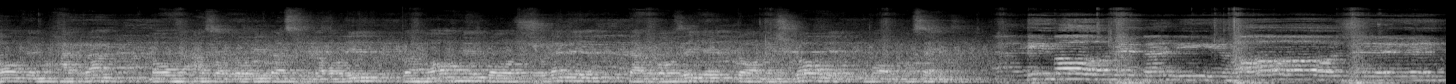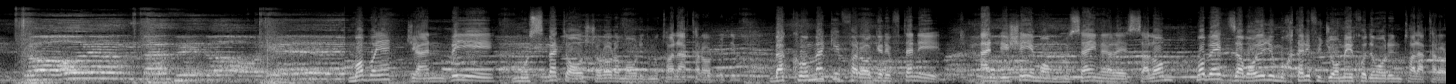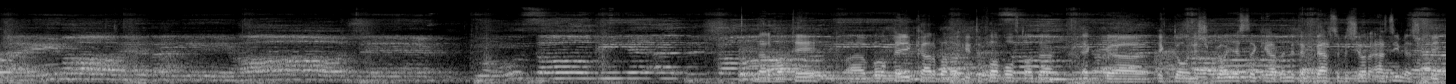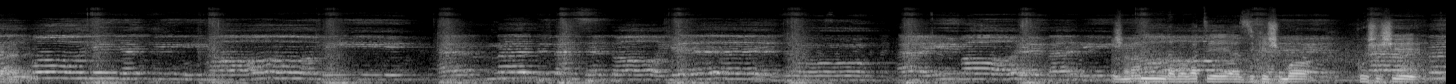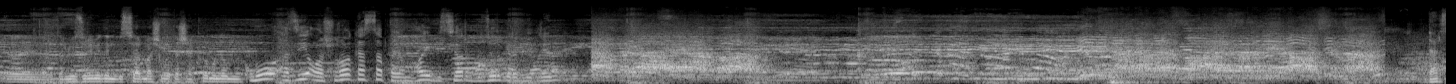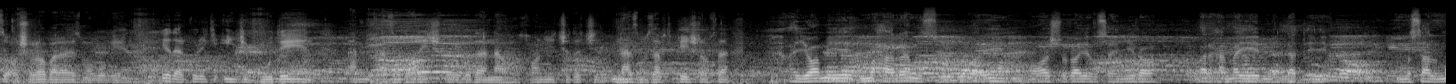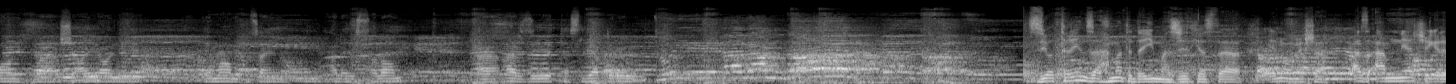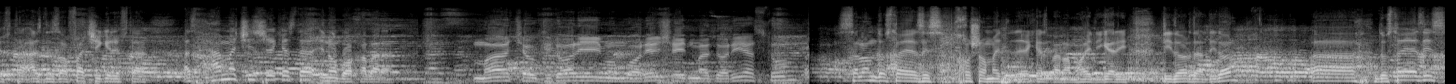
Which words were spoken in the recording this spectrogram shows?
ماه محرم ماه عزاداری و سوگواری و ماه باز شدن دروازه دانشگاه امام حسین. ایمان بنی ما باید جنبه مثبت آشورا را مورد مطالعه قرار بدیم. به کمک فرا گرفتن اندیشه امام حسین علیه السلام ما باید زوایای مختلف جامعه خود مورد مطالعه قرار بدیم. واقع واقع کربلا که اتفاق افتاده یک یک دانشگاهی است که آدم می‌تونه درس بسیار عظیم از بگیرد. من در بابت از اینکه شما پوشش تلویزیونی میدین بسیار شما تشکر می‌کنم. ما از این آشورا کسا پیام های بسیار بزرگ رو می‌گیریم. درس آشورا برای از ما بگین. یه در کلی که اینجا بودین همین عزاداری چطور بوده خانی چطور نظم و پیش رفته؟ ایام محرم سوگواری و آشورای حسینی را بر همه ملت مسلمان و شعیان امام حسین علیه السلام عرض تسلیت داریم. زیادترین زحمت در این مسجد که است اینا میشه از امنیت چه گرفته از نظافت چه گرفته از همه چیز چه که اینا با خبره. ما چوکیدار امام شهید مزاری هستم. سلام دوستای عزیز خوش آمدید در یکی از برنامه های دیگری دیدار در دیدار. دوستای عزیز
